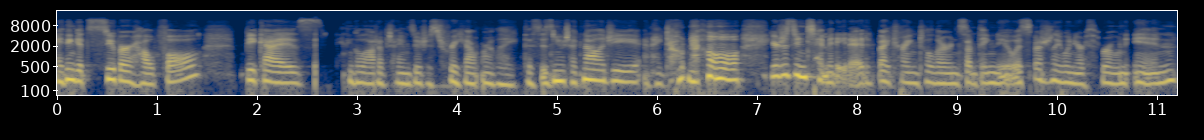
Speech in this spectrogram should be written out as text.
I think it's super helpful because I think a lot of times we just freak out we're like this is new technology and I don't know. You're just intimidated by trying to learn something new, especially when you're thrown in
